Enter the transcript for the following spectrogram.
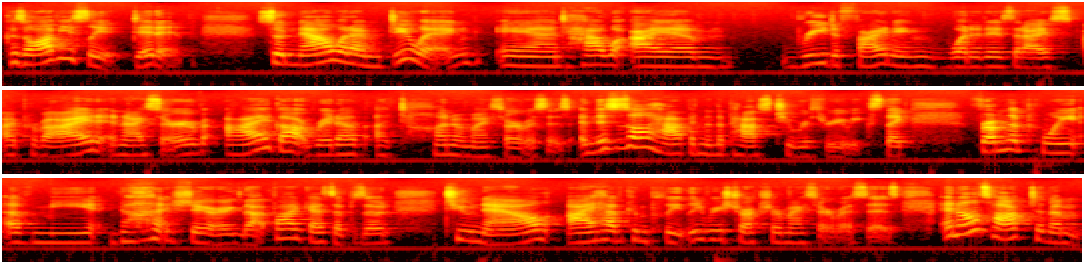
because obviously it didn't. So now what I'm doing and how I am redefining what it is that I, I provide and I serve, I got rid of a ton of my services. And this has all happened in the past two or three weeks. Like from the point of me not sharing that podcast episode to now, I have completely restructured my services. And I'll talk to them,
